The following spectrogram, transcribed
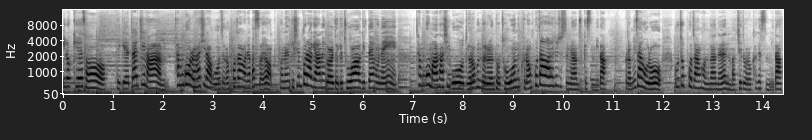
이렇게 해서 되게 짧지만 참고를 하시라고 제가 포장을 해봤어요. 저는 이렇게 심플하게 하는 걸 되게 좋아하기 때문에 참고만 하시고 여러분들은 더 좋은 그런 포장을 해주셨으면 좋겠습니다. 그럼 이상으로 우주 포장 광단은 마치도록 하겠습니다.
